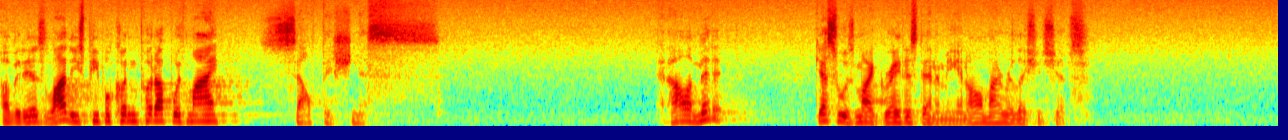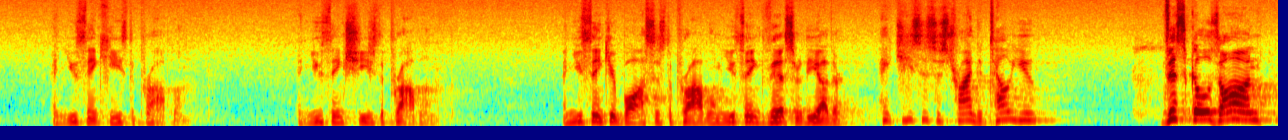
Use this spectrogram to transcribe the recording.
of it is, a lot of these people couldn't put up with my selfishness. And I'll admit it. Guess who was my greatest enemy in all my relationships? And you think he's the problem. And you think she's the problem and you think your boss is the problem, you think this or the other. Hey, Jesus is trying to tell you this goes on.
